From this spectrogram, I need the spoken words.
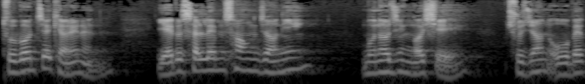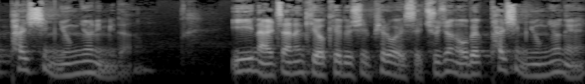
두 번째 견해는 예루살렘 성전이 무너진 것이 주전 586년입니다. 이 날짜는 기억해 두실 필요가 있어요. 주전 586년에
